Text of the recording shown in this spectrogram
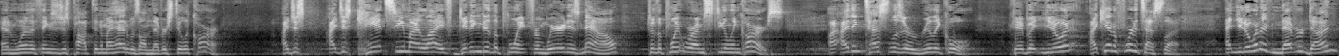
And one of the things that just popped into my head was, I'll never steal a car. I just, I just can't see my life getting to the point from where it is now to the point where I'm stealing cars. I, I think Teslas are really cool. Okay, but you know what? I can't afford a Tesla. And you know what I've never done?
